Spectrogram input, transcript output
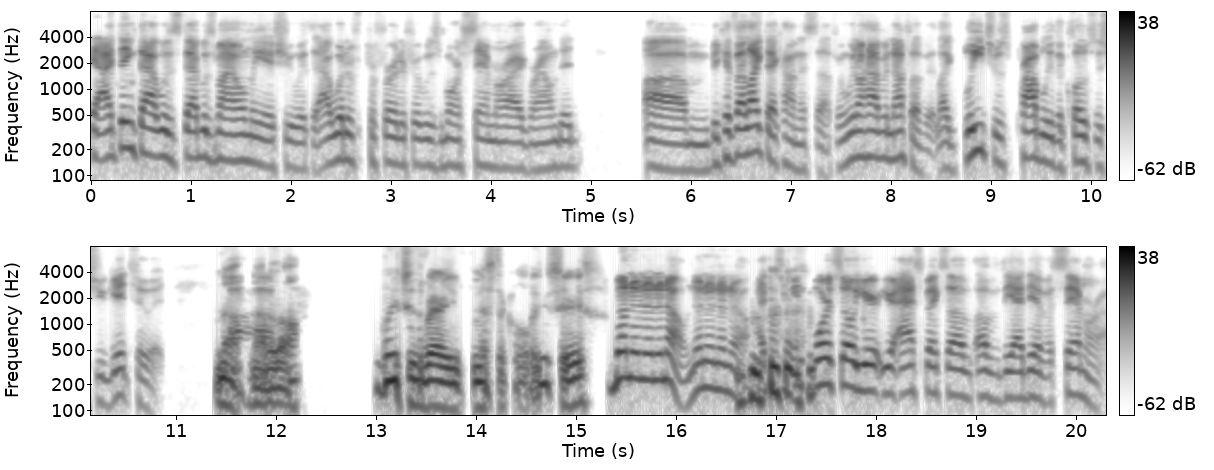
yeah, I think that was that was my only issue with it. I would have preferred if it was more samurai grounded, um, because I like that kind of stuff, and we don't have enough of it. Like Bleach was probably the closest you get to it. No, not at um, all. Bleach is very mystical. Are you serious? No, no, no, no, no, no, no, no, no. I just mean more so your your aspects of of the idea of a samurai.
